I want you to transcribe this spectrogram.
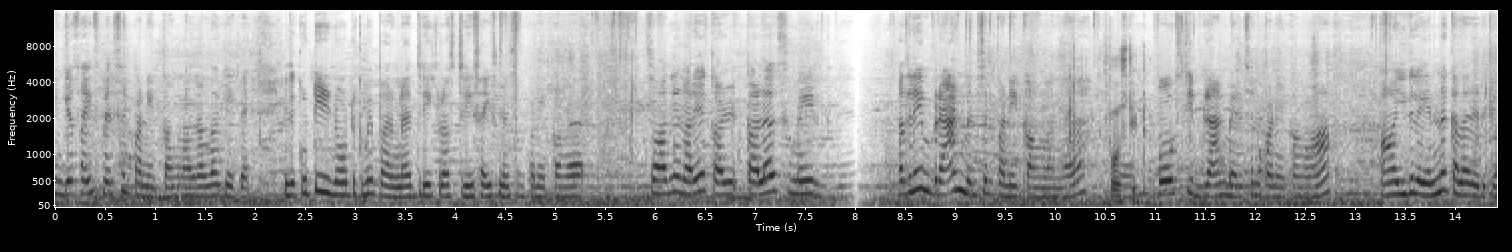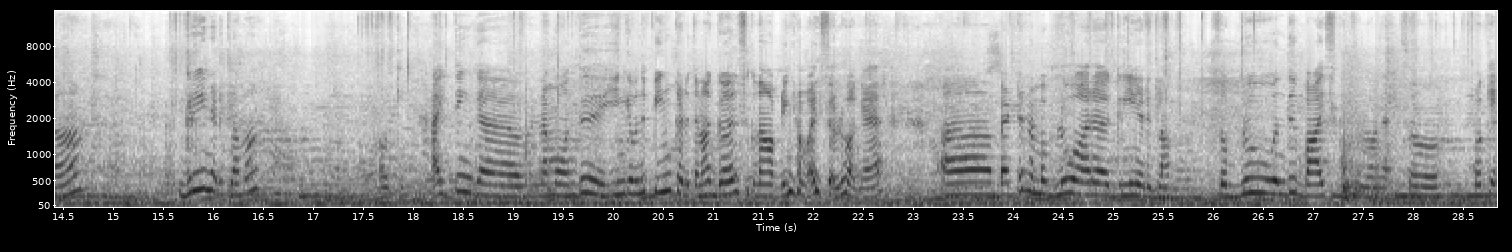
இங்கே சைஸ் மென்ஷன் பண்ணியிருக்காங்க அதனால தான் கேட்குறேன் இந்த குட்டி நோட்டுக்குமே பாருங்களேன் three cross three size mention பண்ணியிருக்காங்க. ஸோ அதில் நிறைய கல் கலர்ஸுமே இருக்குது. அதுலேயும் பிராண்ட் மென்ஷன் பண்ணியிருக்காங்களாங்க? போஸ்ட் இட் போஸ்டி பிராண்ட் மென்ஷன் பண்ணியிருக்காங்களாம் ஆ இதில் என்ன கலர் எடுக்கலாம்? க்ரீன் எடுக்கலாமா? ஓகே ஐ திங்க் நம்ம வந்து இங்கே வந்து பிங்க் எடுத்தோம்னா கேர்ள்ஸுக்கு தான் அப்படிங்கிற மாதிரி சொல்லுவாங்க. பெட்டர் நம்ம ப்ளூ ஆர் க்ரீன் எடுக்கலாம். ஸோ ப்ளூ வந்து பாய்ஸ்க்கு சொல்லுவாங்க. ஸோ ஓகே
